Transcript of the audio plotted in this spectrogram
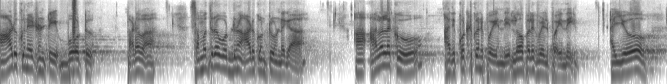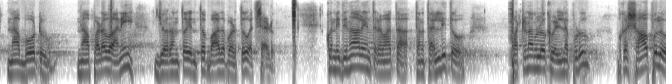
ఆడుకునేటువంటి బోటు పడవ సముద్ర ఒడ్డున ఆడుకుంటూ ఉండగా ఆ అలలకు అది కొట్టుకొని పోయింది లోపలికి వెళ్ళిపోయింది. అయ్యో నా బోటు నా పడవ అని జ్వరంతో ఎంతో బాధపడుతూ వచ్చాడు. కొన్ని దినాలైన తర్వాత తన తల్లితో పట్టణంలోకి వెళ్ళినప్పుడు ఒక షాపులో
